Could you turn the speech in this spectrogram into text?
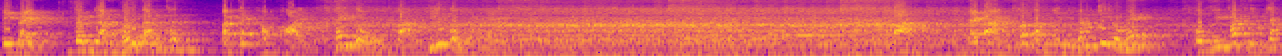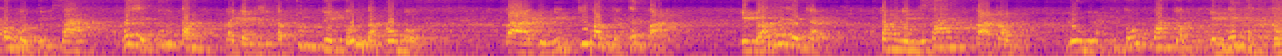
Vì vậy, cần làm mới bản thân bằng cách học hỏi, thay đổi và tiến bộ hàng ngày. Ba, đại bàng có tầm nhìn 5 km một khi phát hiện ra con mồi từ xa nó sẽ chú tâm và dành sự tập trung tuyệt đối vào con mồi và dường như chưa bao giờ thất bại, điều đó nói lên rằng tầm nhìn xa và rộng luôn là yếu tố quan trọng dẫn đến thành công.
